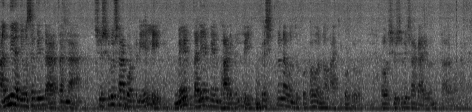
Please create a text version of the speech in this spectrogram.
ಅಂದಿನ ದಿವಸದಿಂದ ತನ್ನ ಶುಶ್ರೂಷಾ ಕೊಠಡಿಯಲ್ಲಿ ಮೇಲ್ ತಲೆಯ ಮೇಲ್ಭಾಗದಲ್ಲಿ ಕೃಷ್ಣನ ಒಂದು ಫೋಟೋವನ್ನು ಹಾಕಿಕೊಂಡು ಅವರು ಶುಶ್ರೂಷಾ ಕಾರ್ಯವನ್ನು ಪ್ರಾರಂಭ ಮಾಡ್ತಾರೆ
